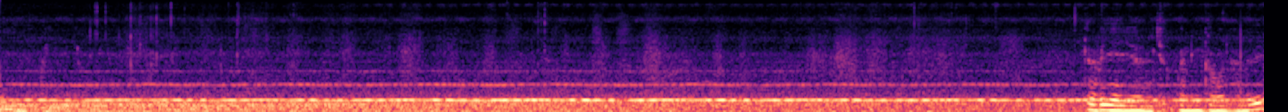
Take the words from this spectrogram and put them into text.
Gì cái bây giờ chắc bạn điện thoại là biết.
